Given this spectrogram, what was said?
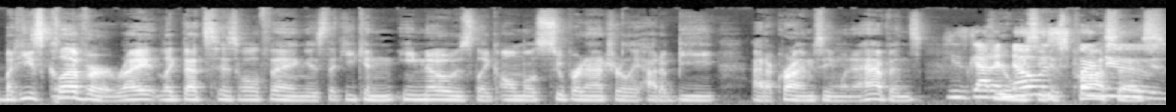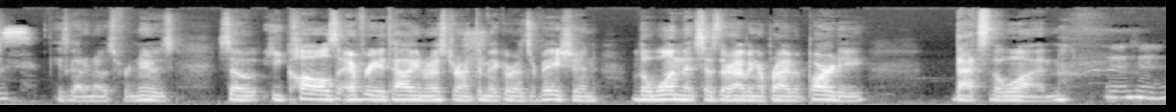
But he's clever, right? Like that's his whole thing is that he can he knows like almost supernaturally how to be at a crime scene when it happens. He's got a Here see nose for process. news. He's got a nose for news. So he calls every Italian restaurant to make a reservation. The one that says they're having a private party, that's the one. hmm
